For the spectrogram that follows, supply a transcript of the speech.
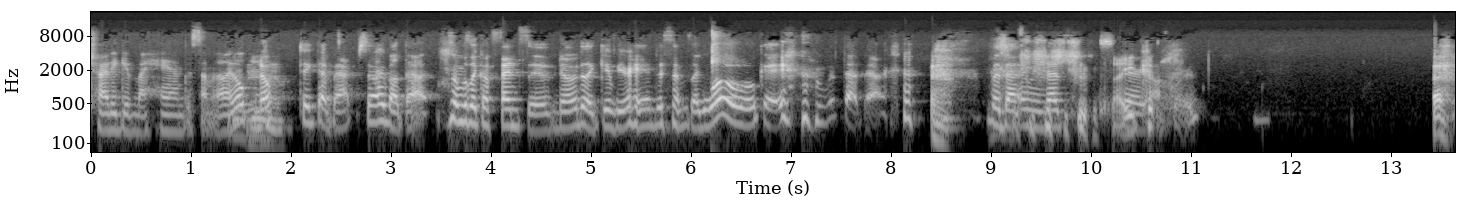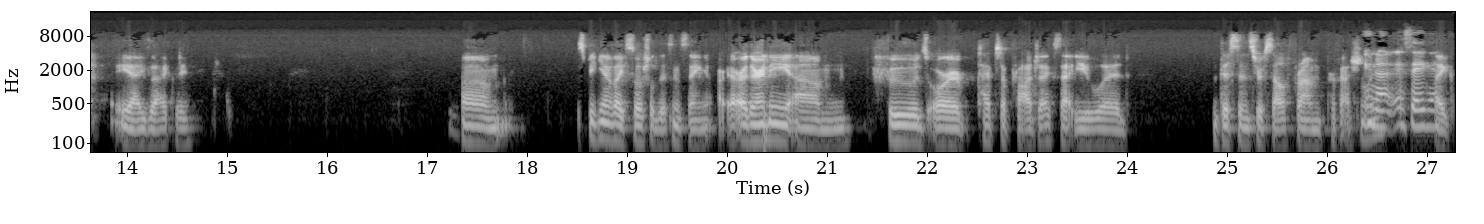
try to give my hand to someone. I'm like, oh Mhm. nope, take that back. Sorry about that. It's almost like offensive, no, to like give your hand to someone. It's like, whoa, okay, whip that back. but that I mean that's very awkward. yeah, exactly. Um, speaking of like social distancing, are, are there any um, foods or types of projects that you would distance yourself from professionally? You know, say again. like,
